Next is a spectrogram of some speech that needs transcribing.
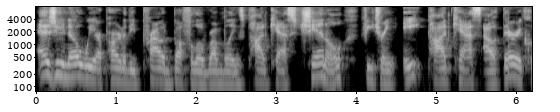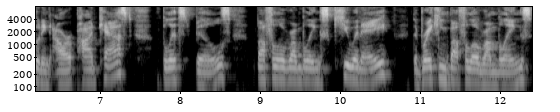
As you know, we are part of the proud Buffalo Rumblings podcast channel featuring eight podcasts out there, including our podcast, Blitzed Bills, Buffalo Rumblings Q&A, the Breaking Buffalo Rumblings,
